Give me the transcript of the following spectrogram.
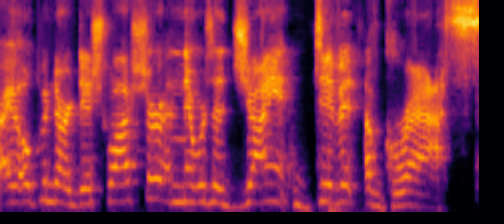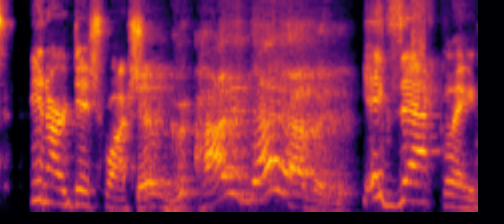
I opened our dishwasher and there was a giant divot of grass in our dishwasher. How did that happen? Exactly.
